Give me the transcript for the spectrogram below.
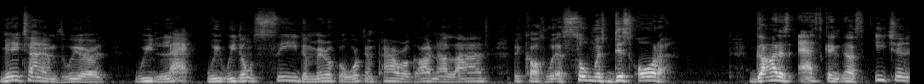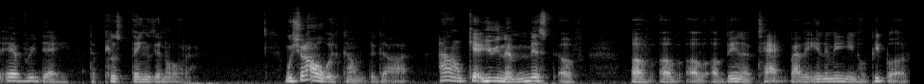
Many times we are we lack we, we don't see the miracle working power of God in our lives because we have so much disorder. God is asking us each and every day to put things in order. We should always come to God. I don't care. You're in the midst of of, of, of, of being attacked by the enemy. You know, people are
